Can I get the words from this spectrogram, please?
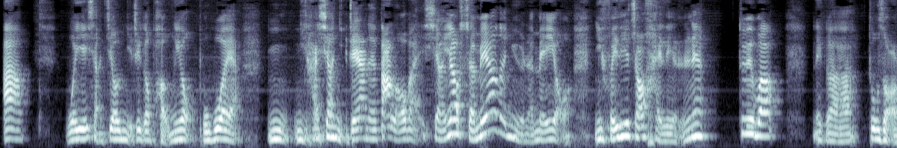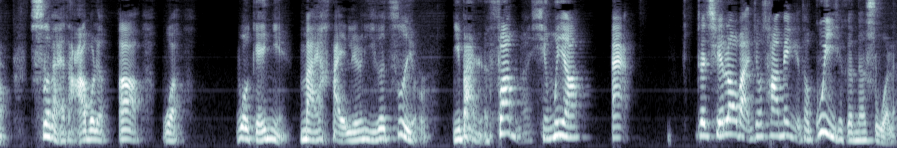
啊？我也想交你这个朋友，不过呀，你你看像你这样的大老板，想要什么样的女人没有？你非得找海玲呢，对吧？那个杜总，四百 W 啊，我我给你买海玲一个自由，你把人放了行不行？哎这秦老板就差没给他跪下跟他说了：“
